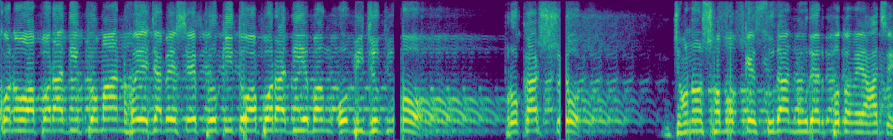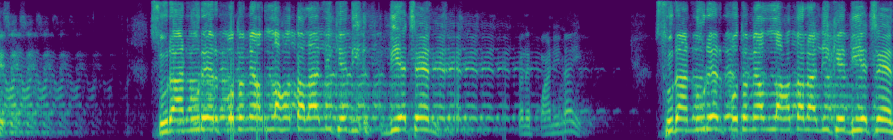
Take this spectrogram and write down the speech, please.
কোনো অপরাধী প্রমাণ হয়ে যাবে, সে প্রকৃত অপরাধী এবং অভিযুক্ত, প্রকাশ্য, জনসমক্ষে সুরা নূরের প্রথমে আছে। সুরা নূরের প্রথমে আল্লাহ তাআলা লিখে দিয়েছেন। মানে পানি নাই? সুরা নূরের প্রথমে আল্লাহ তাআলা লিখে দিয়েছেন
